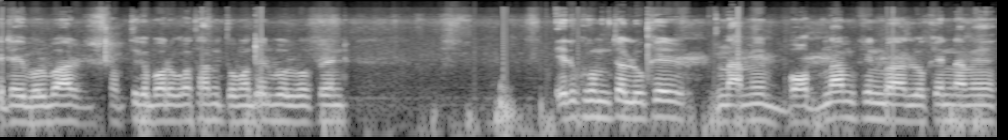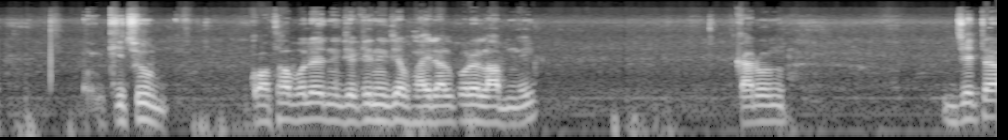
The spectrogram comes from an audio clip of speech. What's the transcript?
এটাই বলব। আর সব থেকে বড় কথা আমি তোমাদের বলব ফ্রেন্ড এরকমটা লোকের নামে বদনাম কিংবা লোকের নামে কিছু কথা বলে নিজেকে নিজে ভাইরাল করে লাভ নেই। কারণ যেটা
